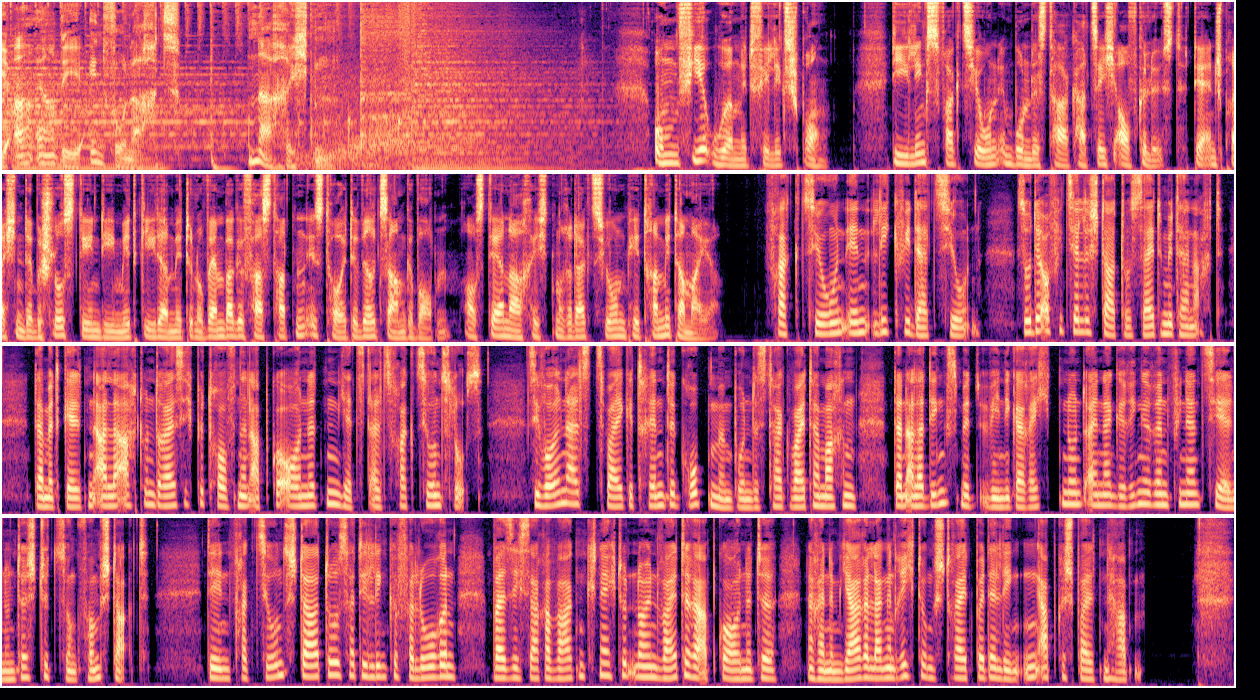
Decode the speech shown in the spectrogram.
Die ARD Infonacht Nachrichten Um 4 Uhr mit Felix Sprung. Die Linksfraktion im Bundestag hat sich aufgelöst. Der entsprechende Beschluss, den die Mitglieder Mitte November gefasst hatten, ist heute wirksam geworden. Aus der Nachrichtenredaktion Petra Mittermeier. Fraktion in Liquidation. So der offizielle Status seit Mitternacht. Damit gelten alle 38 betroffenen Abgeordneten jetzt als fraktionslos. Sie wollen als zwei getrennte Gruppen im Bundestag weitermachen, dann allerdings mit weniger Rechten und einer geringeren finanziellen Unterstützung vom Staat. Den Fraktionsstatus hat die Linke verloren, weil sich Sarah Wagenknecht und neun weitere Abgeordnete nach einem jahrelangen Richtungsstreit bei der Linken abgespalten haben.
